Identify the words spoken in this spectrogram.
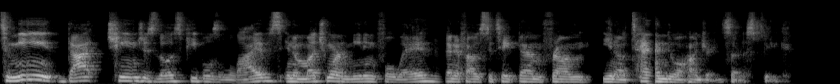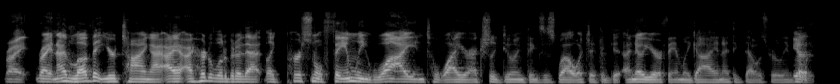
to me that changes those people's lives in a much more meaningful way than if i was to take them from you know 10 to 100 so to speak. Right right and i love that you're tying i i heard a little bit of that like personal family why into why you're actually doing things as well which i think i know you're a family guy and i think that was really important.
